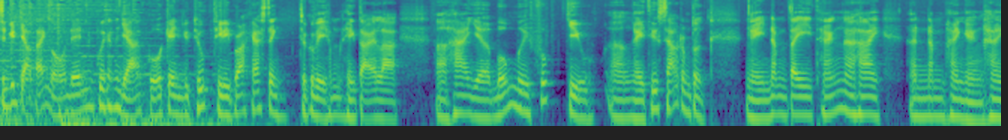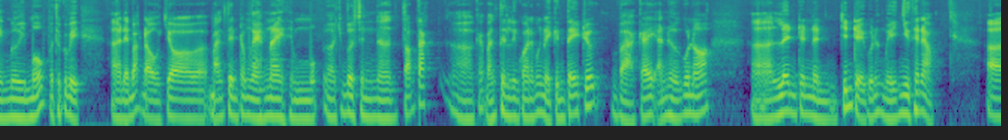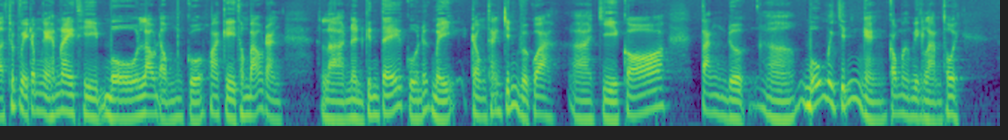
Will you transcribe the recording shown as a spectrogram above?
Xin kính chào tái ngộ đến quý khán giả của kênh YouTube TD Broadcasting. Thưa quý vị, hiện tại là à, 2 giờ 40 phút chiều à, ngày thứ sáu trong tuần, ngày 5 tây tháng 2 à, năm 2021 và thưa quý vị, để bắt đầu cho bản tin trong ngày hôm nay thì một chúng tôi xin tóm tắt các bản tin liên quan đến vấn đề kinh tế trước và cái ảnh hưởng của nó lên trên nền chính trị của nước Mỹ như thế nào. À, thưa quý vị, trong ngày hôm nay thì Bộ Lao động của Hoa Kỳ thông báo rằng là nền kinh tế của nước Mỹ trong tháng 9 vừa qua à, chỉ có tăng được ờ, à, 49.000 công an việc làm thôi.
